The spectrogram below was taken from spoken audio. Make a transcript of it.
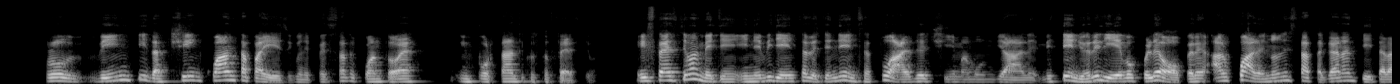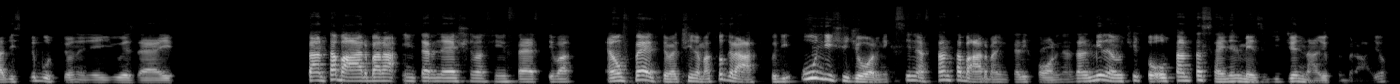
proventi da 50 paesi, quindi pensate quanto è importante questo festival. Il festival mette in evidenza le tendenze attuali del cinema mondiale, mettendo in rilievo quelle opere al quale non è stata garantita la distribuzione negli USA. Santa Barbara International Film Festival è un festival cinematografico di 11 giorni che si tiene a Santa Barbara in California dal 1986 nel mese di gennaio-febbraio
